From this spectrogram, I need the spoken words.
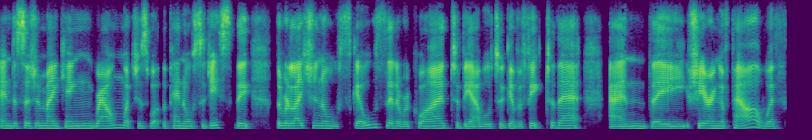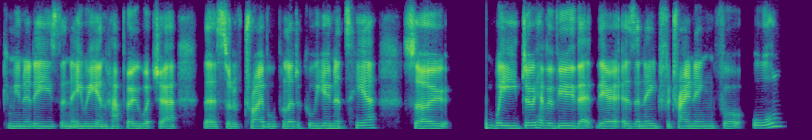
and decision making realm, which is what the panel suggests. The the relational skills that are required to be able to give effect to that, and the sharing of power with communities in iwi and hapu, which are the sort of tribal political units here. So we do have a view that there is a need for training for all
